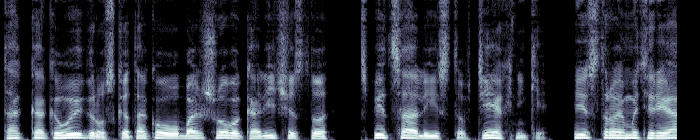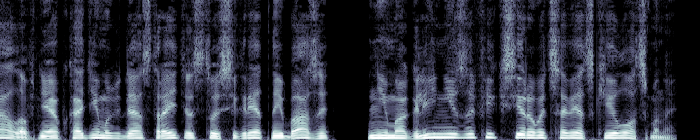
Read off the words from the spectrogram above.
так как выгрузка такого большого количества специалистов, техники и стройматериалов, необходимых для строительства секретной базы, не могли не зафиксировать советские лоцманы.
